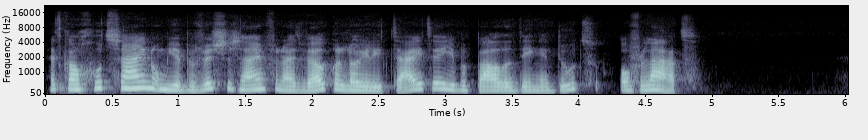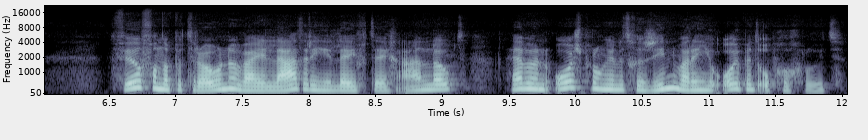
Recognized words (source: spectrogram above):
Het kan goed zijn om je bewust te zijn vanuit welke loyaliteiten je bepaalde dingen doet of laat. Veel van de patronen waar je later in je leven tegenaan loopt, hebben een oorsprong in het gezin waarin je ooit bent opgegroeid.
